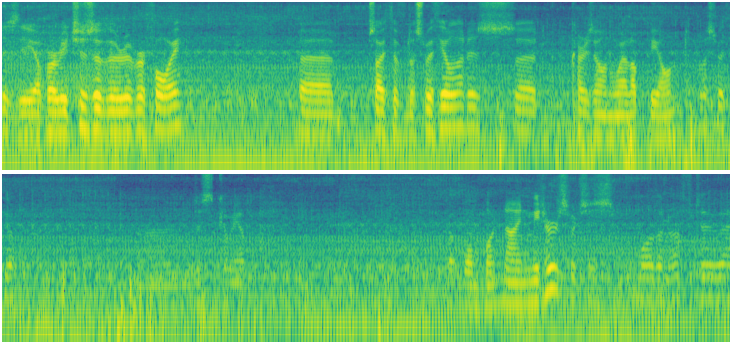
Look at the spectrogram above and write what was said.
is the upper reaches of the River Fowey, uh, south of Lostwithiel that is, uh, carries on well up beyond Lostwithiel. Uh, just coming up about 1.9 metres, which is more than enough to uh,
